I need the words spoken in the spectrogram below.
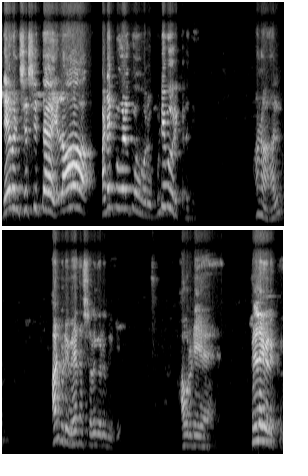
தேவன் சிருஷ்டித்த எல்லா படைப்புகளுக்கும் ஒரு முடிவு இருக்கிறது. ஆனால் ஆண்டுடைய வேதம் சொல்கிறது அவருடைய பிள்ளைகளுக்கு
